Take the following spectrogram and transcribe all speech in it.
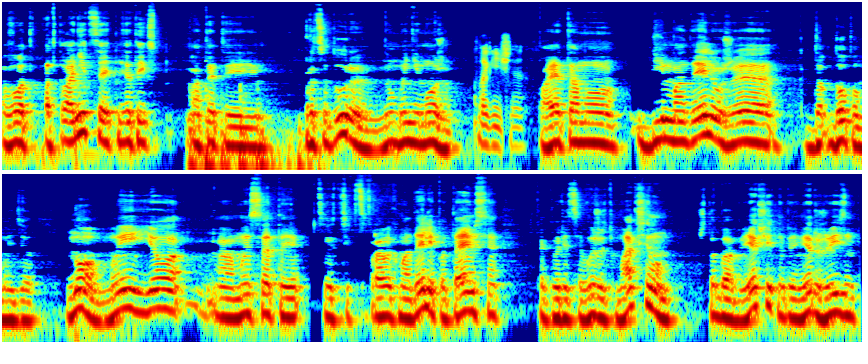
Вот, отклониться от этой, от этой процедуры ну, мы не можем. Логично. Поэтому BIM-модель уже допом идет. Но мы ее, а, мы с этой с цифровых моделей пытаемся, как говорится, выжить максимум, чтобы облегчить, например, жизнь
